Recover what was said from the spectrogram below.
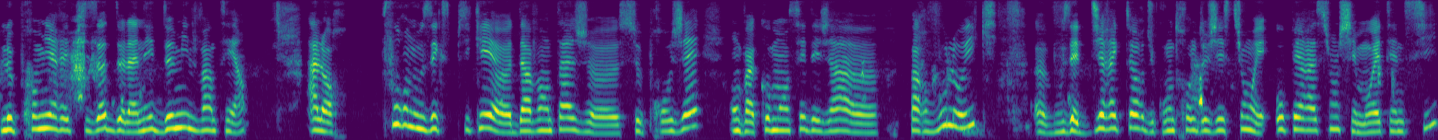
le premier épisode de l'année 2021. Alors, pour nous expliquer euh, davantage euh, ce projet, on va commencer déjà euh, par vous, Loïc. vous êtes directeur du contrôle de gestion et opération chez Moet NC.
